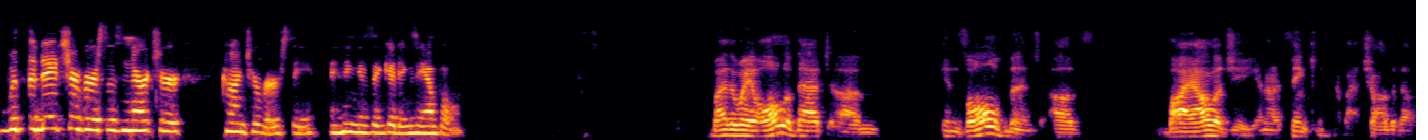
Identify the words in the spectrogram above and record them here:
with the nature versus nurture controversy, I think is a good example. By the way, all of that um, involvement of biology in our thinking about child development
